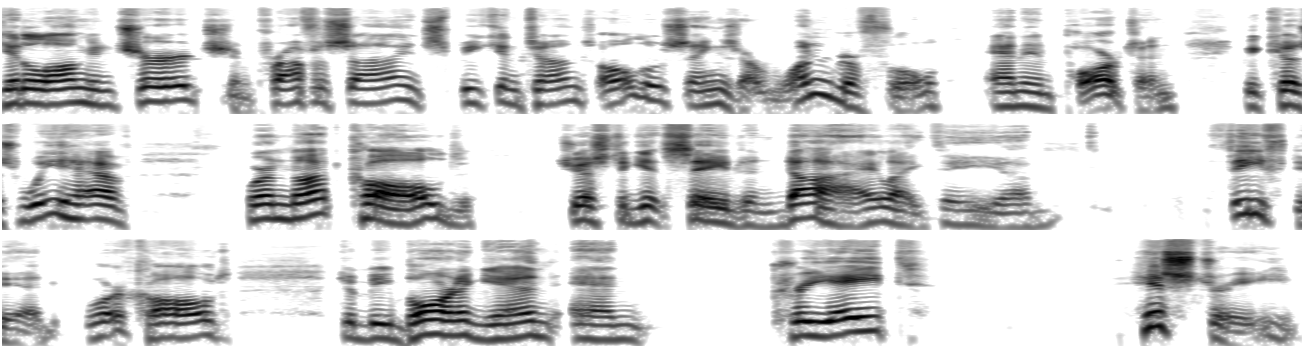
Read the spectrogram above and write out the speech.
get along in church and prophesy and speak in tongues. All those things are wonderful and important because we have, we're not called just to get saved and die like the uh, thief did. We're called to be born again and create history,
